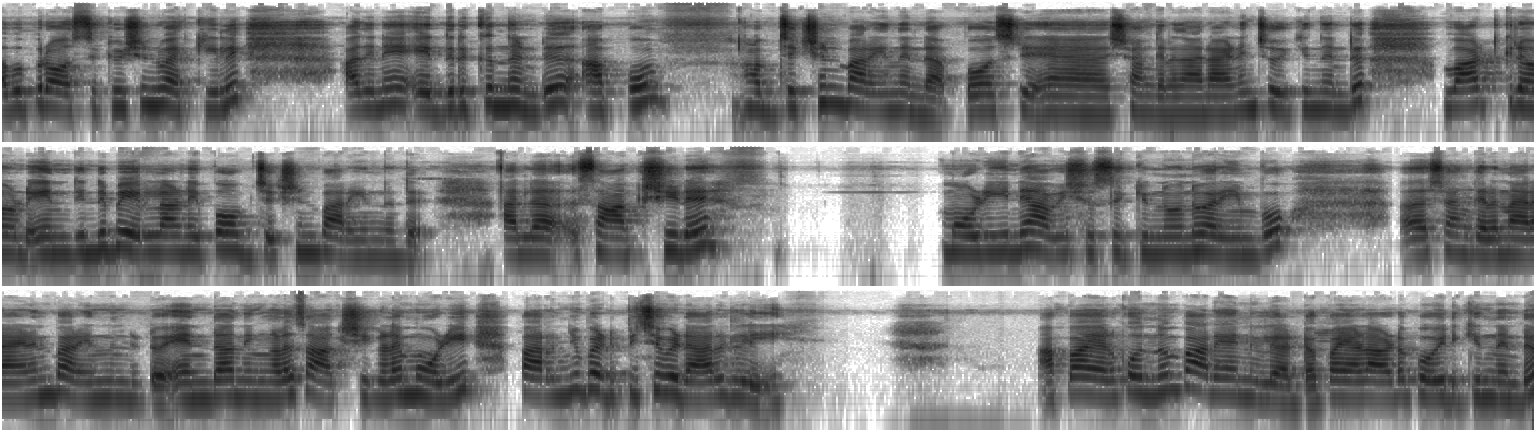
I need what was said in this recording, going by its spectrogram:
അപ്പോൾ പ്രോസിക്യൂഷൻ വക്കീൽ അതിനെ എതിർക്കുന്നുണ്ട്. അപ്പോൾ ഒബ്ജക്ഷൻ പറയുന്നുണ്ട്. അപ്പോൾ ശങ്കരനാരായണൻ ചോദിക്കുന്നുണ്ട് വാട്ട് ഗ്രൗണ്ട്? എന്തിന്റെ പേരിലാണ് ഇപ്പോൾ ഒബ്ജക്ഷൻ പറയുന്നത്? അല്ല സാക്ഷിയുടെ മൊഴീനെ അവിശ്വസിക്കുന്നു എന്ന് പറയുമ്പോൾ ശങ്കരനാരായണൻ പറയുന്നുണ്ട് കേട്ടോ എന്താ നിങ്ങൾ സാക്ഷികളെ മൊഴി പറഞ്ഞു പഠിപ്പിച്ച് വിടാറില്ലേ? അപ്പോൾ അയാൾക്കൊന്നും പറയാനില്ല കേട്ടോ അപ്പോൾ അയാൾ അവിടെ പോയിരിക്കുന്നുണ്ട്.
